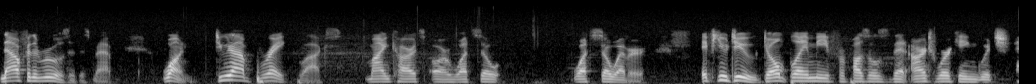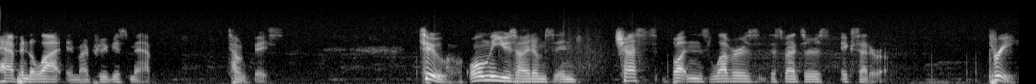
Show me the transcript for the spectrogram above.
Now for the rules of this map. One. Do not break blocks, minecarts, or whatso whatsoever. If you do, don't blame me for puzzles that aren't working, which happened a lot in my previous map. Tongue face. Two. Only use items in chests, buttons, levers, dispensers, etc. Three.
